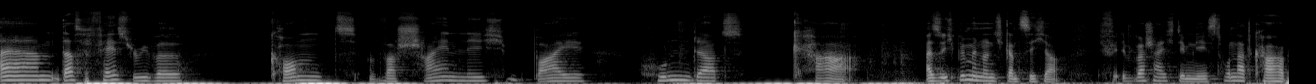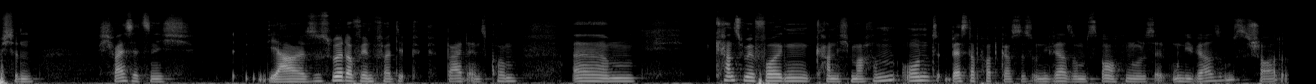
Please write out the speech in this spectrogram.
Ähm, das Face Reveal kommt wahrscheinlich bei 100 100k. Also ich bin mir noch nicht ganz sicher. Ich, wahrscheinlich demnächst. 100k habe ich dann. Ich weiß jetzt nicht. Ja, also es wird auf jeden Fall bald eins kommen. Ähm, kannst du mir folgen? Kann ich machen. Und bester Podcast des Universums. Oh, nur des Universums? Schade.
